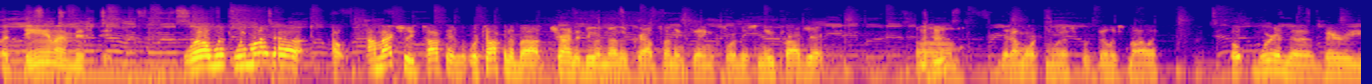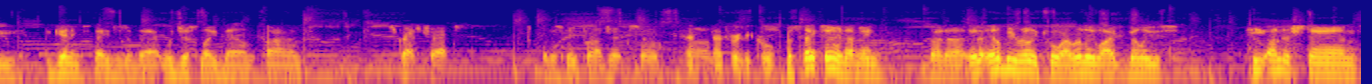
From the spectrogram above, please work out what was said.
but damn, I missed it. Well, we, we might. Uh, oh, I'm actually talking. We're talking about trying to do another crowdfunding thing for this new project um, Mhm. that I'm working with with Billy Smiley. But we're in the very beginning stages of that. We just laid down five scratch tracks for this new project. So, um, that's really cool. but stay tuned. I mean, but uh, it, it'll be really cool. I really like Billy's. He understands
